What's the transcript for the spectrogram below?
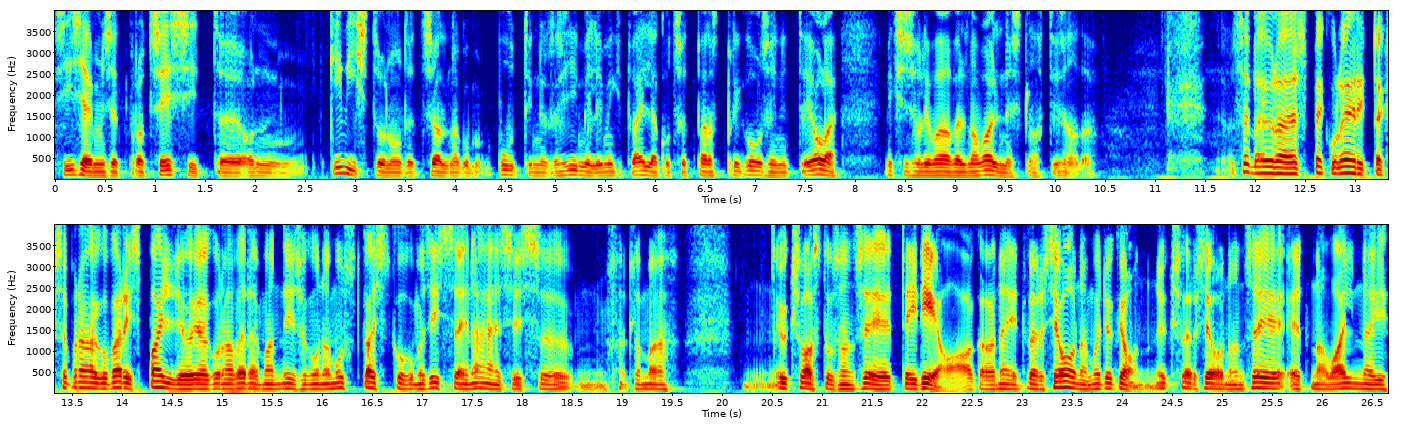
sisemised protsessid eh, on kivistunud, et seal nagu Putini režiimile mingit väljakutset pärast Prigožinit ei ole, miks siis oli vaja veel Navalnõist lahti saada? selle üle spekuleeritakse praegu päris palju ja kuna Venemaa on niisugune must kast, kuhu me sisse ei näe, siis eh, ütleme, üks vastus on see, et ei tea, aga neid versioone muidugi on. üks versioon on see, et Navalnõi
